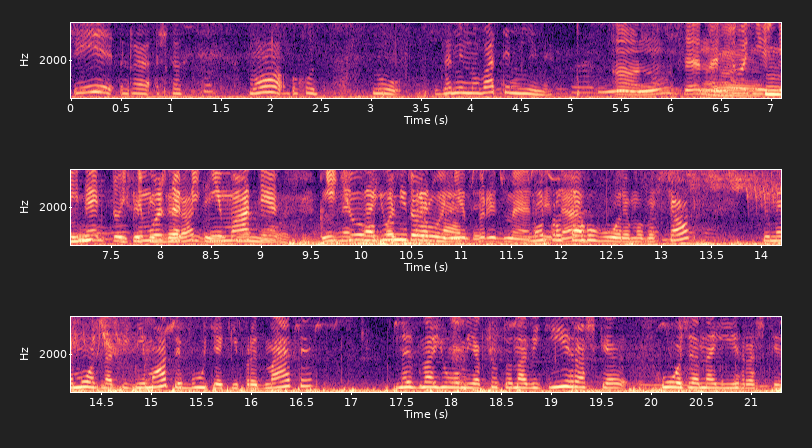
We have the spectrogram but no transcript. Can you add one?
чи іграшках можуть ну, замінувати міни. А, ну це на сьогоднішній день, тобто не можна піднімати нічого Незнайомі посторонні предмети. предмети. Ми про да? це говоримо весь час, що не можна піднімати будь-які предмети незнайомі, якщо то навіть іграшки, схожі на іграшки,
